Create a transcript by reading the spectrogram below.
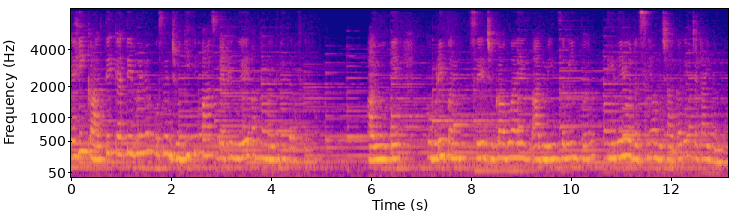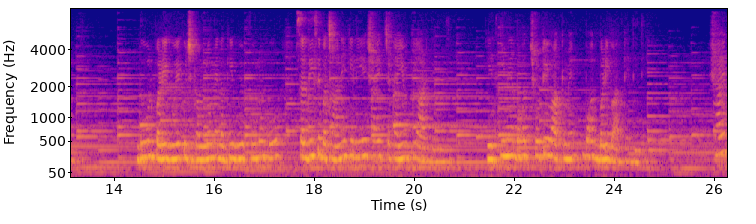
यही कार्तिक कहते हुए उसने झुग्गी के पास बैठे हुए अपने मर्द की तरफ़ देखा। आयु के कुबड़ीपन से झुका हुआ एक आदमी ज़मीन पर टीले और रस्सियाँ बिछाकर एक चटाई बन रहा था। दूर पड़े हुए कुछ गमलों में लगे हुए फूलों को सर्दी से बचाने के लिए शायद चटाइयों की आड़ दे रही थी। केतकी ने बहुत छोटे वाक्य में बहुत बड़ी बात कह दी थी। शायद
